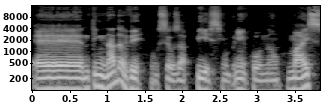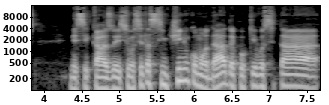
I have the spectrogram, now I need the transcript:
é, não tem nada a ver você usar piercing, um brinco ou não, mas nesse caso aí, se você está se sentindo incomodado, é porque você está.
